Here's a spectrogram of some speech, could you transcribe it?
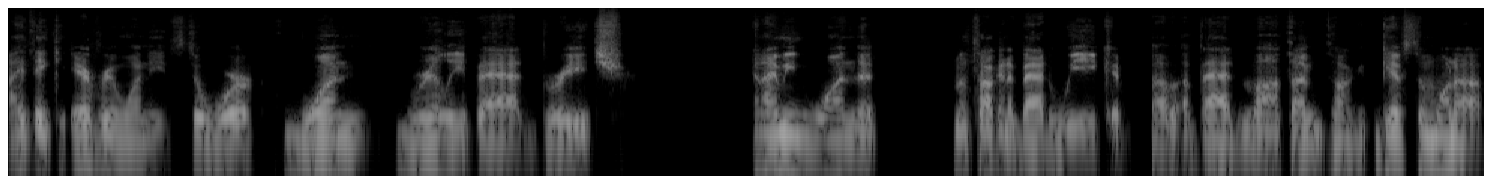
I think everyone needs to work one really bad breach. And I mean one that I'm not talking a bad week, a, a bad month. I'm talking give someone a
